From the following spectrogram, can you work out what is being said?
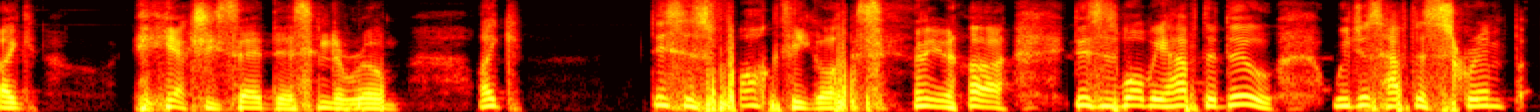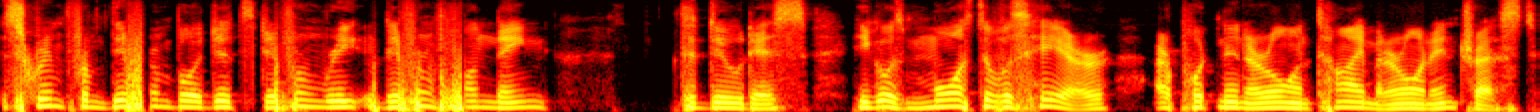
like, he actually said this in the room, like, this is fucked. He goes, you know, this is what we have to do. We just have to scrimp, scrimp from different budgets, different, re- different funding to do this. He goes, most of us here are putting in our own time and our own interest.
